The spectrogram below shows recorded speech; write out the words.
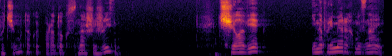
Почему такой парадокс в нашей жизни? Человек, и на примерах мы знаем,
